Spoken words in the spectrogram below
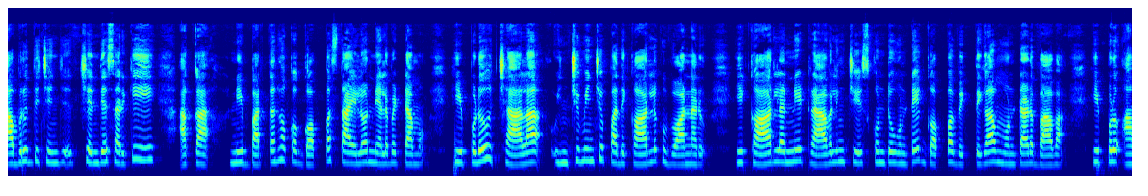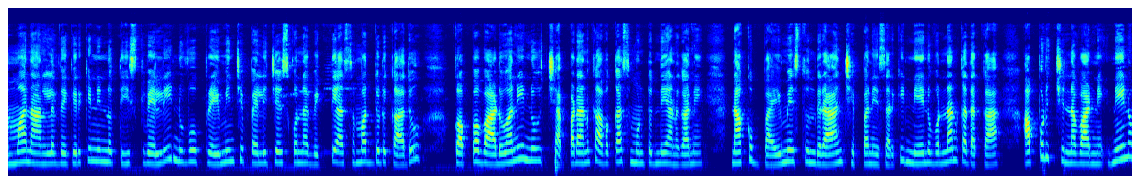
అభివృద్ధి చెంది చెందేసరికి అక్క నీ భర్తను ఒక గొప్ప స్థాయిలో నిలబెట్టాము. ఇప్పుడు చాలా ఇంచుమించు పది కార్లకు ఓనరు ఈ కార్లన్నీ ట్రావెలింగ్ చేసుకుంటూ ఉంటే గొప్ప వ్యక్తిగా ఉంటాడు బావ. ఇప్పుడు అమ్మా నాన్నల దగ్గరికి నిన్ను తీసుకువెళ్ళి నువ్వు ప్రేమించి పెళ్ళి చేసుకున్న వ్యక్తి అసమర్థుడు కాదు గొప్పవాడు అని నువ్వు చెప్పడానికి అవకాశం ఉంటుంది అనగానే నాకు భయం వేస్తుందిరా అని చెప్పనేసరికి నేను ఉన్నాను కదక్క. అప్పుడు చిన్నవాడిని. నేను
